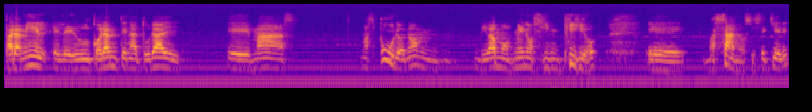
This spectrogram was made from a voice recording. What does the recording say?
para mí el, edulcorante natural eh, más, más puro, ¿no? digamos menos impío, eh, más sano si se quiere,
